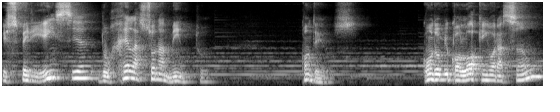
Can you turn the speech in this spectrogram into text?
experiência do relacionamento com Deus. Quando eu me coloco em oração,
